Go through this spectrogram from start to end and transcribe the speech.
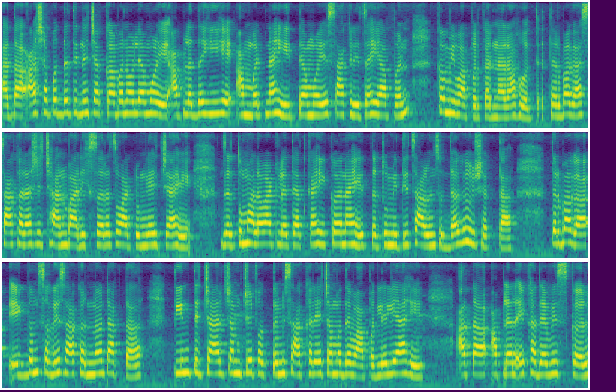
आता अशा पद्धतीने चक्का बनवल्यामुळे आपलं दही हे आंबट नाही त्यामुळे साखरेचाही आपण कमी वापर करणार आहोत. तर बघा साखर अशी छान बारीकसरच वाटून घ्यायची आहे. जर तुम्हाला वाटलं त्यात काही कण आहेत तर तुम्ही ती चाळूनसुद्धा घेऊ शकता. तर बघा एकदम सगळी साखर न टाकता तीन ते चार चमचे फक्त मी साखर याच्यामध्ये वापरलेली आहे. आता आपल्याला एखाद्या विस्कर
